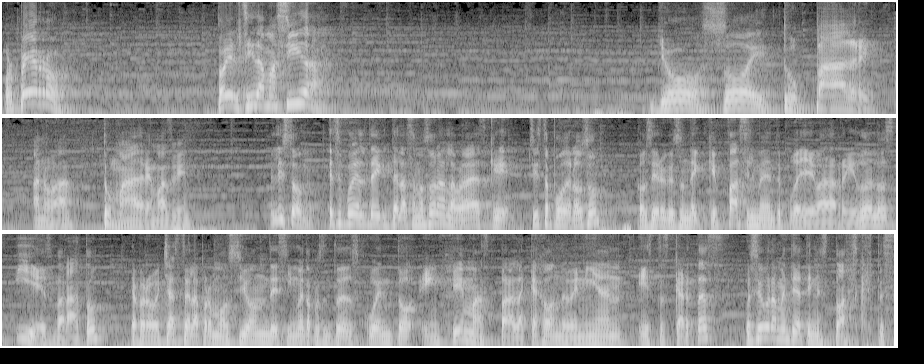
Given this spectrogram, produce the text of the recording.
Por perro. Soy el SIDA más SIDA. Yo soy tu padre. Ah, no, ¿ah? Tu madre, más bien. Listo, ese fue el deck de las Amazonas. La verdad es que sí está poderoso. Considero que es un deck que fácilmente puede llevar a rey duelos y es barato. Te aprovechaste la promoción de 50% de descuento en gemas para la caja donde venían estas cartas. Pues seguramente ya tienes todas las cartas.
